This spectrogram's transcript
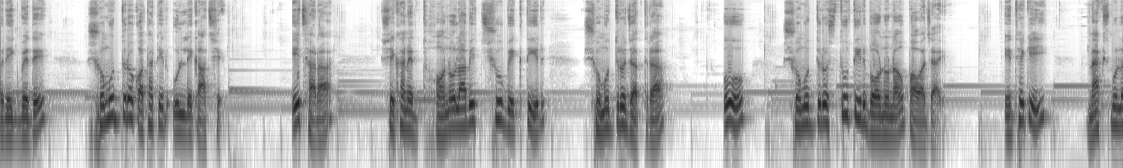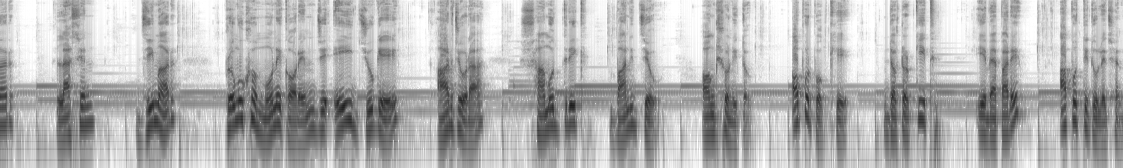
ঋগ্বেদে সমুদ্র কথাটির উল্লেখ আছে। এছাড়া সেখানে ধনলাভিচ্ছু ব্যক্তির সমুদ্রযাত্রা ও সমুদ্র স্তুতির বর্ণনাও পাওয়া যায়। এ থেকেই ম্যাক্সমুলার ল্যাসেন, জিমার প্রমুখ মনে করেন যে এই যুগে আর্যরা সামুদ্রিক বাণিজ্যেও অংশ নিত। অপরপক্ষে ডক্টর কিথ এ ব্যাপারে আপত্তি তুলেছেন।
